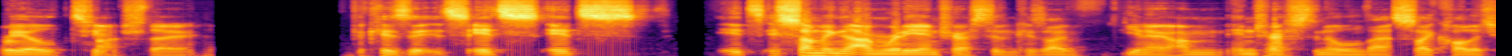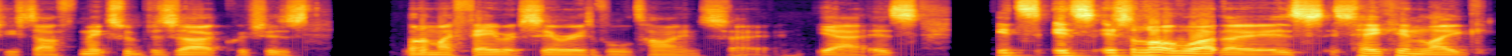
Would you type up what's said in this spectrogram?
reel too much though because it's it's it's it's, it's something that I'm really interested in because I've you know I'm interested in all that psychology stuff mixed with Berserk, which is one of my favorite series of all time. So yeah, it's it's it's it's a lot of work though. It's it's taken like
